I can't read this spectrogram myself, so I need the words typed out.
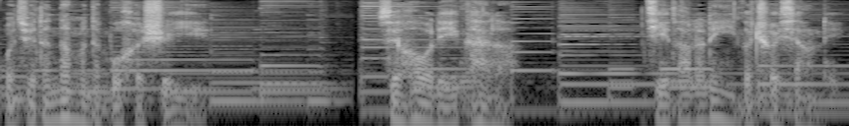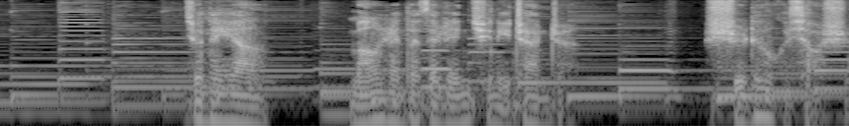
我觉得那么的不合时宜。最后我离开了，挤到了另一个车厢里。就那样，茫然的在人群里站着，十六个小时，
